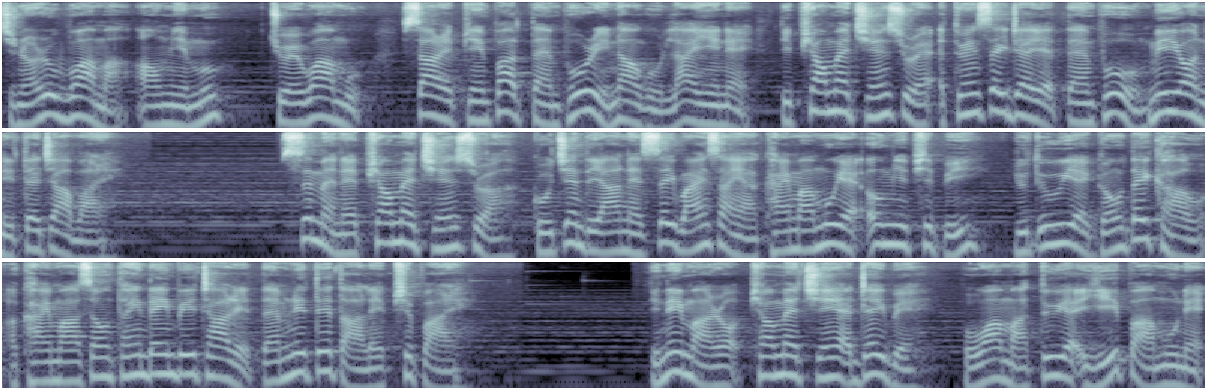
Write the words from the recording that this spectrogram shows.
ကျွန်တော်တို့ဘဝမှာအောင်မြင်မှုကြွယ်ဝမှုစတဲ့ပြင်ပတန်ဖိုးတွေနောက်ကိုလိုက်ရင်းနဲ့ဒီဖြောင့်မတ်ခြင်းဆိုတဲ့အတွင်းစိတ်ဓာတ်ရဲ့တန်ဖိုးကိုမေ့လျော့နေတတ်ကြပါတယ်စစ်မှန်တဲ့ဖြောင့်မတ်ခြင်းဆိုတာကိုကျင့်တရားနဲ့စိတ်ပိုင်းဆိုင်ရာခိုင်မာမှုရဲ့အုတ်မြစ်ဖြစ်ပြီးလူတဦးရဲ့ဂုဏ်သိက္ခာကိုအခိုင်မာဆုံးထိမ့်သိမ်းပေးထားတဲ့တန်မနစ်သက်တာလည်းဖြစ်ပါတယ် ဒီနေ့မှာတော့ဖြောင့်မတ်ခြင်းရဲ့အတိတ်ပဲဘဝမှာသူ့ရဲ့အရေးပါမှုနဲ့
